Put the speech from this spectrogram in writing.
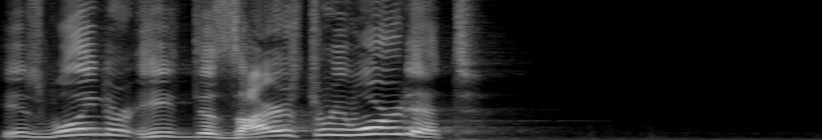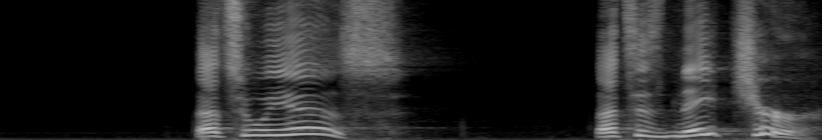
He is willing to, He desires to reward it. That's who He is, that's His nature.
